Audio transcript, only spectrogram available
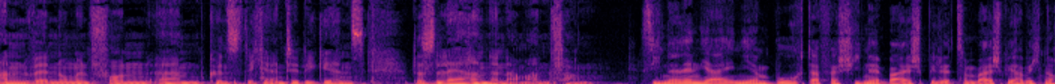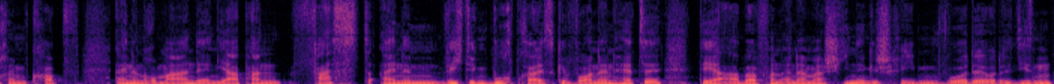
Anwendungen von ähm, künstlicher Intelligenz, das Lernen am Anfang. Sie nennen ja in Ihrem Buch da verschiedene Beispiele. Zum Beispiel habe ich noch im Kopf einen Roman, der in Japan fast einen wichtigen Buchpreis gewonnen hätte, der aber von einer Maschine geschrieben wurde oder diesen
